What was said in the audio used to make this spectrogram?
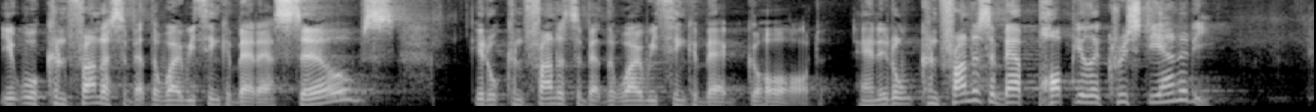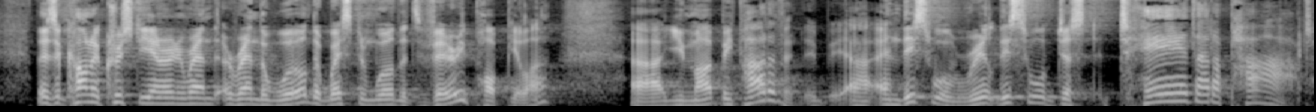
it will confront us about the way we think about ourselves, it'll confront us about the way we think about God, and it'll confront us about popular Christianity. There's a kind of Christianity around, around the world, the Western world, that's very popular. Uh, you might be part of it. Uh, and this will, re- this will just tear that apart.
